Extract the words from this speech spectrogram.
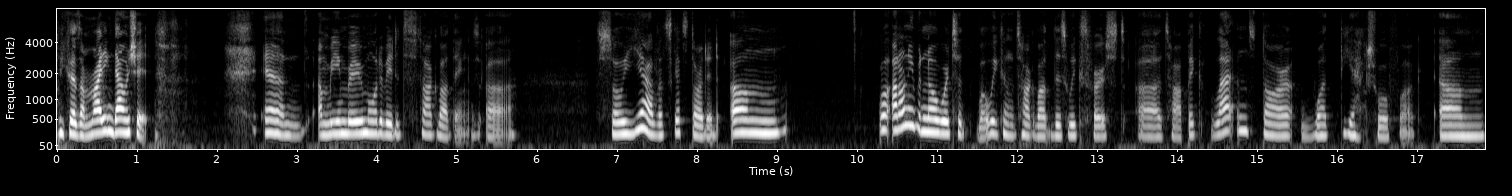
because I'm writing down shit. and I'm being very motivated to talk about things. Uh, so yeah, let's get started. Um, well, I don't even know where to. Well, we can talk about this week's first uh, topic: Latin Star. What the actual fuck? Um,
